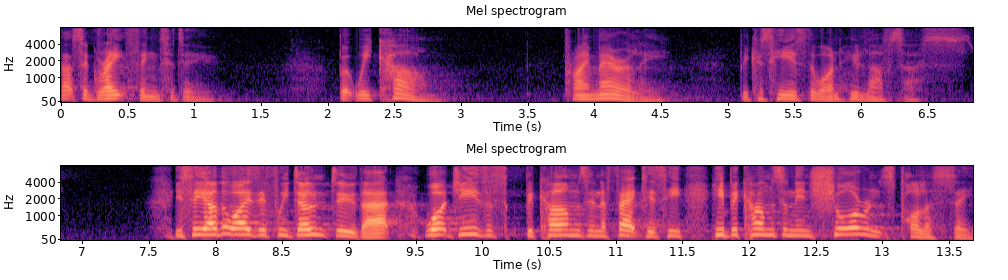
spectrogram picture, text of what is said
That's a great thing to do. But we come primarily because He is the one who loves us. You see, otherwise, if we don't do that, what Jesus becomes, in effect, is he, he becomes an insurance policy.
